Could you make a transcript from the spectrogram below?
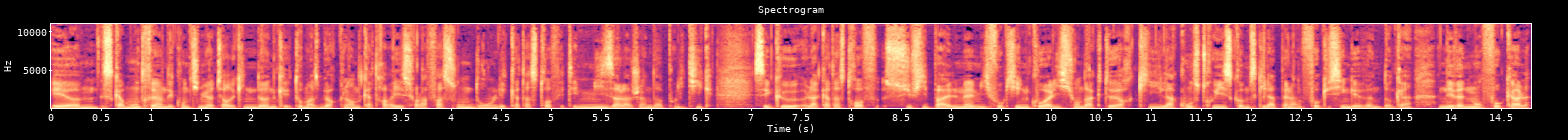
Et ce qu'a montré un des continuateurs de Kingdon, qui est Thomas Birkland, qui a travaillé sur la façon dont les catastrophes étaient mises à l'agenda politique, c'est que la catastrophe suffit pas elle-même, il faut qu'il y ait une coalition d'acteurs qui la construisent comme ce qu'il appelle un focusing event, donc un, événement focal,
